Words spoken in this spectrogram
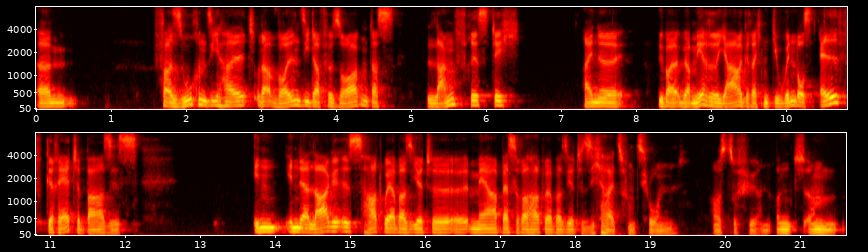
Ähm, versuchen sie halt oder wollen sie dafür sorgen, dass langfristig eine über, über mehrere Jahre gerechnet die Windows 11 Gerätebasis in, in der Lage ist, hardwarebasierte, äh, mehr bessere hardwarebasierte Sicherheitsfunktionen auszuführen. Und ähm,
